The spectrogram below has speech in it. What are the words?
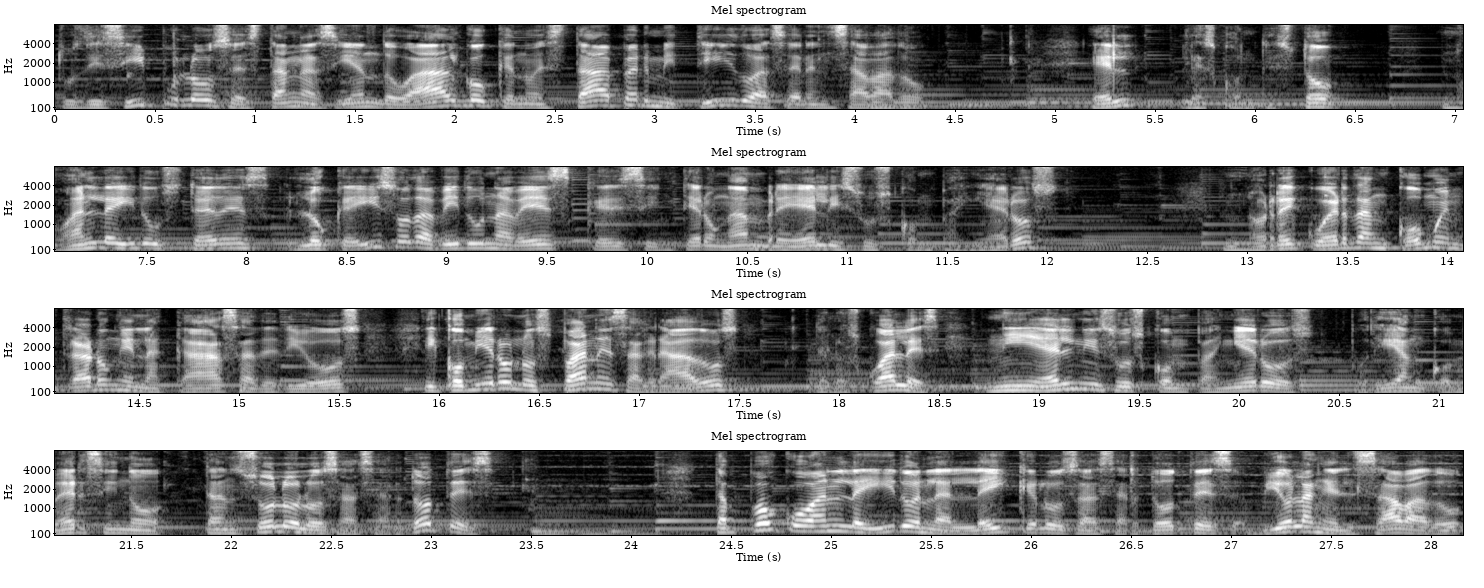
tus discípulos están haciendo algo que no está permitido hacer en sábado. Él les contestó, ¿no han leído ustedes lo que hizo David una vez que sintieron hambre él y sus compañeros? ¿No recuerdan cómo entraron en la casa de Dios y comieron los panes sagrados, de los cuales ni él ni sus compañeros podían comer sino tan solo los sacerdotes? Tampoco han leído en la ley que los sacerdotes violan el sábado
